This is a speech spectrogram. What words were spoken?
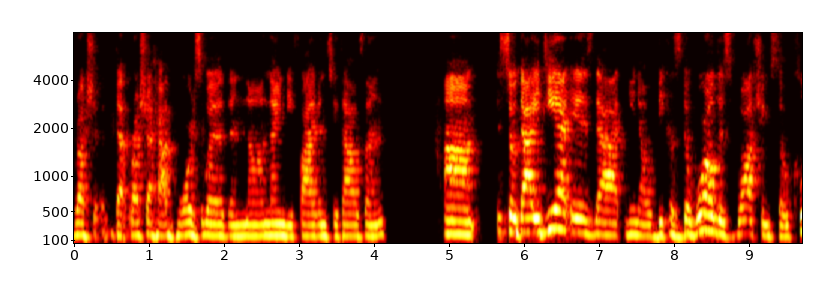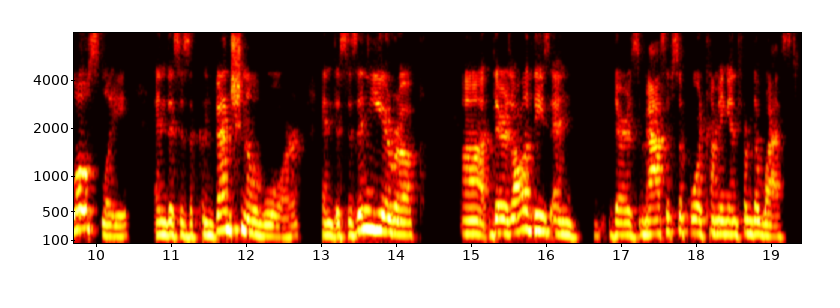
Russia that Russia had wars with in '95 uh, and 2000. Um, so the idea is that you know because the world is watching so closely, and this is a conventional war, and this is in Europe. Uh, there's all of these, and there's massive support coming in from the West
